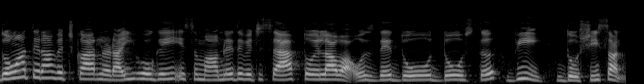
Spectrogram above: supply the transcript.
ਦੋਵਾਂ ਧਿਰਾਂ ਵਿਚਕਾਰ ਲੜਾਈ ਹੋ ਗਈ। ਇਸ ਮਾਮਲੇ ਦੇ ਵਿੱਚ ਸੈਫ ਤੋਂ ਇਲਾਵਾ ਉਸ ਦੇ ਦੋ ਦੋਸਤ ਵੀ ਦੋਸ਼ੀ ਸਨ।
